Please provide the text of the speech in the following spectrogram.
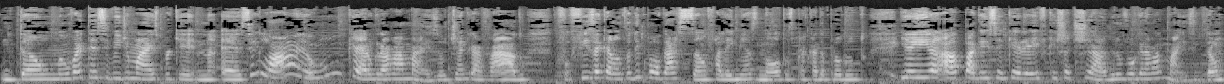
Então, não vai ter esse vídeo mais, porque, é, sei lá, eu não quero gravar mais. Eu tinha gravado, fiz aquela toda empolgação, falei minhas notas pra cada produto. E aí, apaguei sem querer e fiquei chateada e não vou gravar mais. Então,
